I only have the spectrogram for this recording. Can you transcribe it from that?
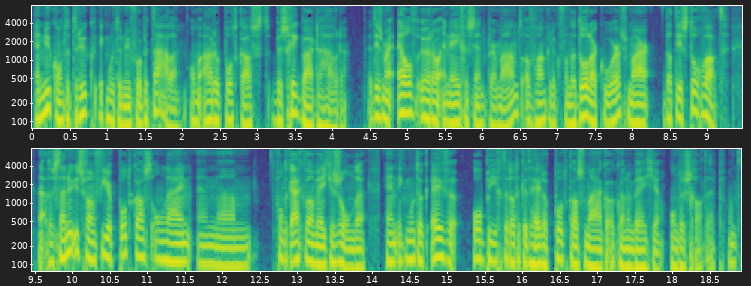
En nu komt de truc, ik moet er nu voor betalen om oude podcast beschikbaar te houden. Het is maar 11,09 euro per maand, afhankelijk van de dollarkoers, maar dat is toch wat. Nou, er staan nu iets van vier podcasts online en um, vond ik eigenlijk wel een beetje zonde. En ik moet ook even opbiechten dat ik het hele podcast maken ook wel een beetje onderschat heb. Want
